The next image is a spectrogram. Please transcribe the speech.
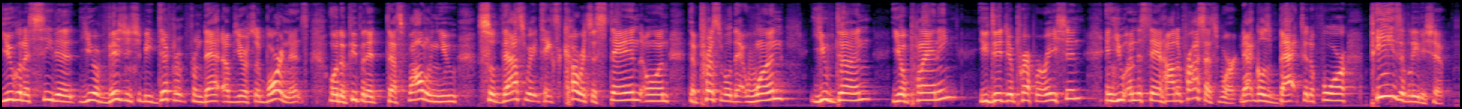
you're going to see that your vision should be different from that of your subordinates or the people that that's following you. So that's where it takes courage to stand on the principle that one you've done your planning you did your preparation and you understand how the process works that goes back to the four p's of leadership.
